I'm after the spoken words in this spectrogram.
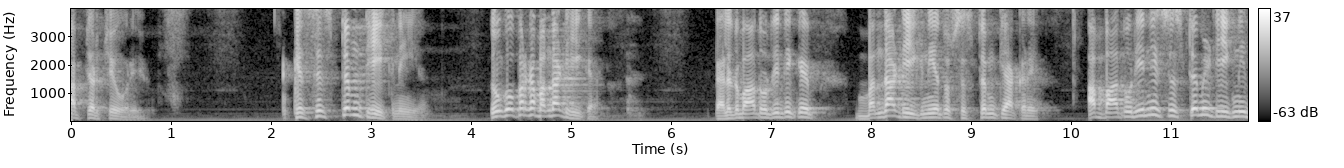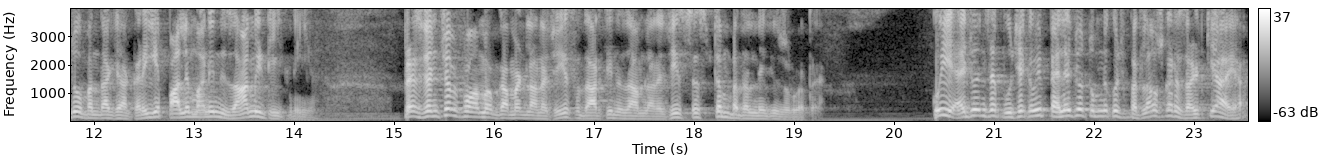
अब चर्चे हो रही हैं कि सिस्टम ठीक नहीं है, क्योंकि ऊपर का बंदा ठीक है। पहले तो बात होती थी कि बंदा ठीक नहीं है तो सिस्टम क्या करे। अब बात हो रही है, नहीं, सिस्टम ही ठीक नहीं तो बंदा क्या करे। ये पार्लिमानी निज़ाम ही ठीक नहीं है। प्रेसिडेंशियल फॉर्म ऑफ़ गवर्नमेंट लाना चाहिए, सदारती निज़ाम लाना चाहिए, सिस्टम बदलने की ज़रूरत है। कोई है जो इनसे पूछे कि भाई, पहले जो तुमने कुछ बदला, उसका रिज़ल्ट क्या आया?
